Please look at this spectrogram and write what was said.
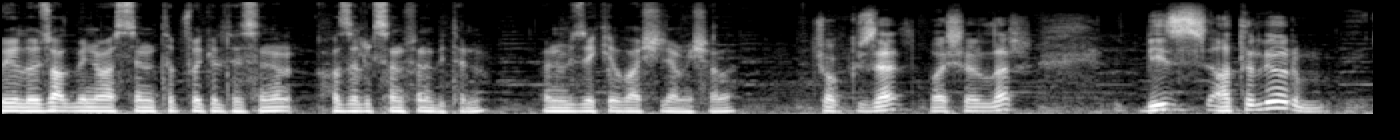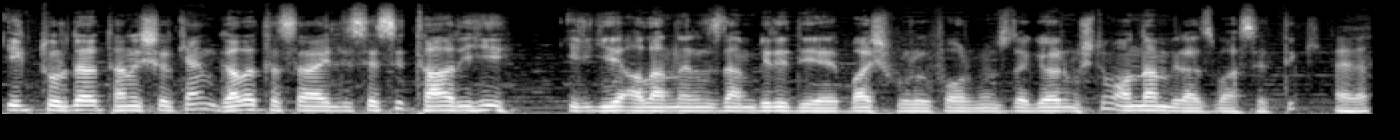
Bu yıl özel bir üniversitenin tıp fakültesinin hazırlık sınıfını bitirdim. Önümüzdeki yıl başlayacağım inşallah. Çok güzel, başarılar. Biz hatırlıyorum ilk turda tanışırken Galatasaray Lisesi tarihi ilgi alanlarınızdan biri diye başvuru formunuzda görmüştüm. Ondan biraz bahsettik. Evet.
